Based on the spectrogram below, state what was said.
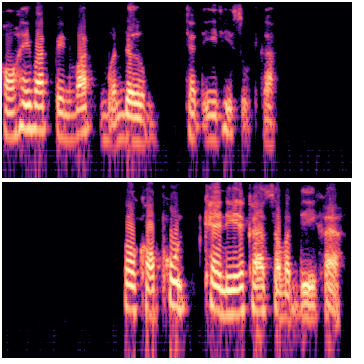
ขอให้วัดเป็นวัดเหมือนเดิมจะดีที่สุดค่ะ ก็ขอพูดแค่นี้นะคะ สวัสดีค่ะ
